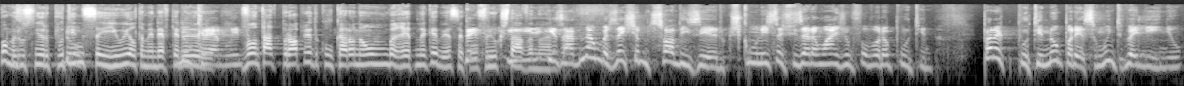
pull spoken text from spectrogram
Bom, mas o senhor Putin no, saiu e ele também deve ter eh, vontade própria de colocar ou não um barrete na cabeça, com o frio que estava, não é? Exato. Não, mas deixa-me só dizer que os comunistas fizeram mais um favor a Putin. Para que Putin não pareça muito velhinho uh,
